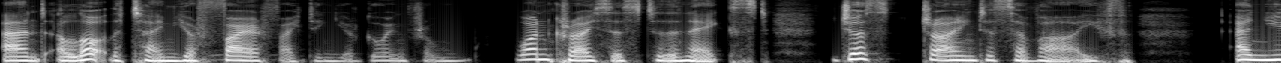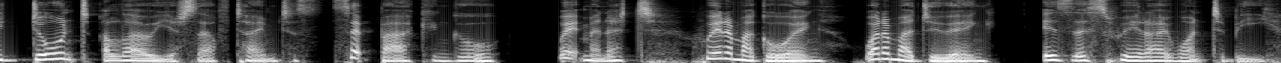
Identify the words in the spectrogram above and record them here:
And a lot of the time you're firefighting, you're going from one crisis to the next, just trying to survive. And you don't allow yourself time to sit back and go, wait a minute, where am I going? What am I doing? Is this where I want to be?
